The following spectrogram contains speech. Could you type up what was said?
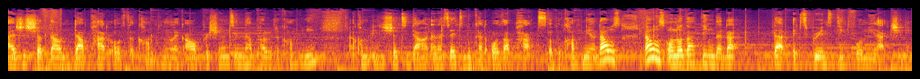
I just shut down that part of the company, like our operations in that part of the company. I completely shut it down, and I started to look at other parts of the company, and that was that was another thing that that that experience did for me actually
